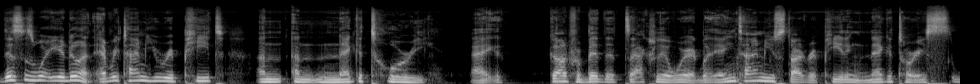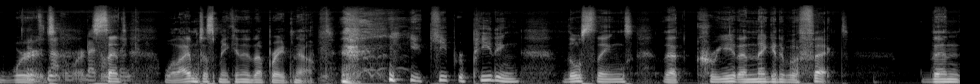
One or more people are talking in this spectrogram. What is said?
This is what you're doing. Every time you repeat an, a negatory, I, God forbid that's actually a word, but anytime you start repeating negatory words, not a word, I sent- think. well, I'm just making it up right now. you keep repeating those things that create a negative effect, then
